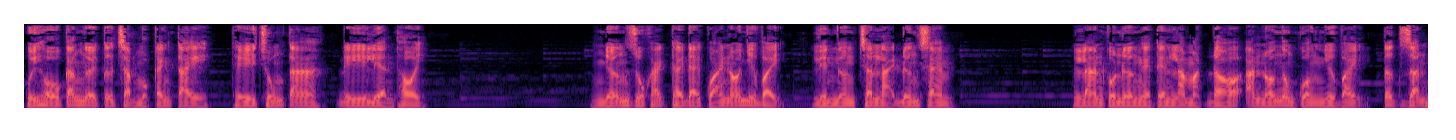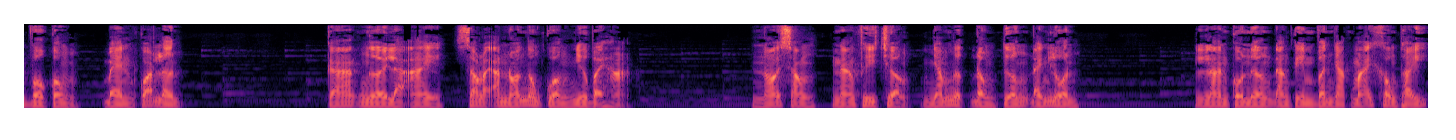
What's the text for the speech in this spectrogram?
Quý hồ các ngươi tự chặt một cánh tay Thì chúng ta đi liền thôi. Những du khách thấy đại quái nói như vậy liền ngừng chân lại đứng xem. Lan cô nương nghe tên là mặt đó ăn nói ngông cuồng như vậy Tức giận vô cùng Bèn quát lớn Các người là ai? Sao lại ăn nói ngông cuồng như vậy hả? Nói xong, nàng phi trưởng nhắm ngực đồng tướng đánh luôn. Lan cô nương đang tìm Vân Nhạc mãi không thấy,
